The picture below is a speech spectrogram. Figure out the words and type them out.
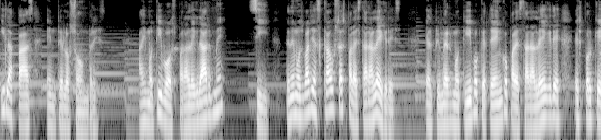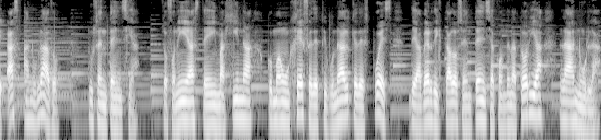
y la paz entre los hombres. ¿Hay motivos para alegrarme? Sí, tenemos varias causas para estar alegres. El primer motivo que tengo para estar alegre es porque has anulado tu sentencia. Sofonías te imagina como a un jefe de tribunal que después de haber dictado sentencia condenatoria la anula.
